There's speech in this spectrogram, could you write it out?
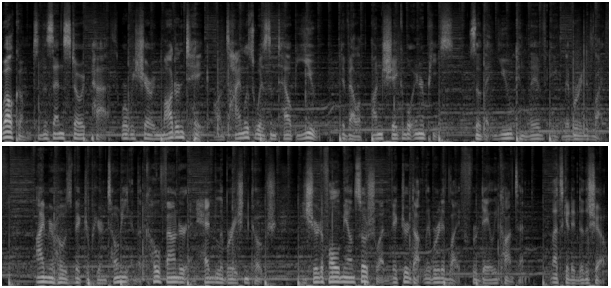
Welcome to the Zen Stoic Path, where we share a modern take on timeless wisdom to help you develop unshakable inner peace so that you can live a liberated life. I'm your host, Victor Pierantoni, and the co founder and head liberation coach. Be sure to follow me on social at victor.liberatedlife for daily content. Let's get into the show.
